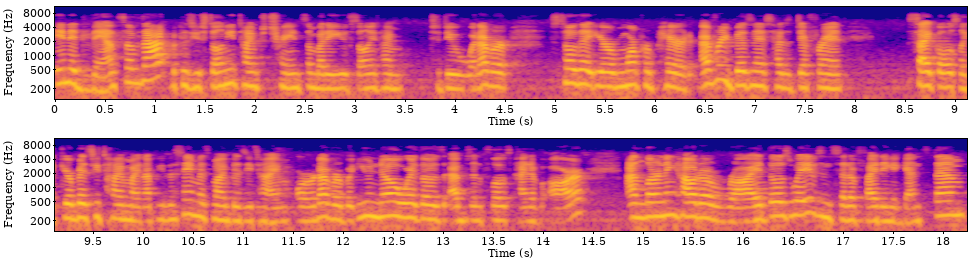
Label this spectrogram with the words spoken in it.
in advance of that because you still need time to train somebody, you still need time to do whatever so that you're more prepared. Every business has different cycles like your busy time might not be the same as my busy time or whatever but you know where those ebbs and flows kind of are and learning how to ride those waves instead of fighting against them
